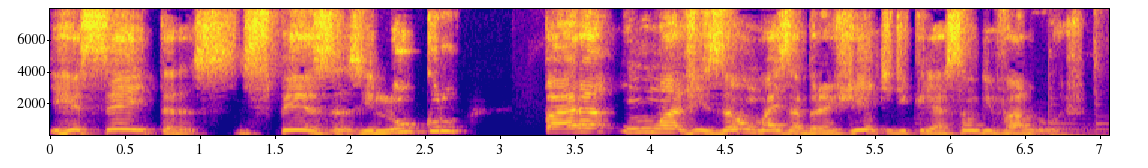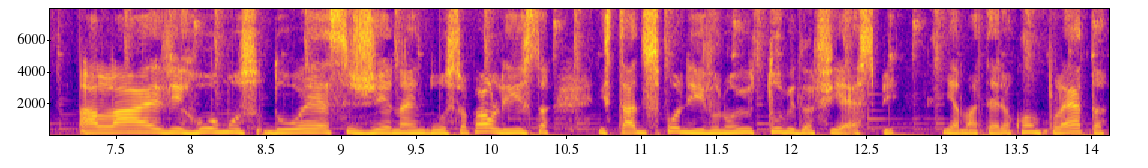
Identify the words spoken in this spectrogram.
de receitas, despesas e lucro para uma visão mais abrangente de criação de valor. A live Rumos do ESG na Indústria Paulista está disponível no YouTube da Fiesp e a matéria completa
